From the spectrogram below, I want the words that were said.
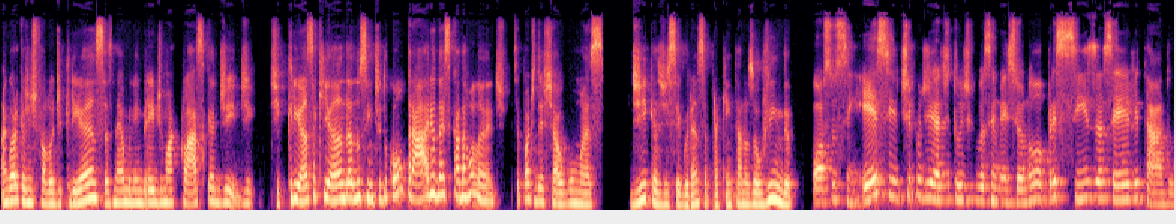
Agora que a gente falou de crianças, né? Eu me lembrei de uma clássica de, de, de criança que anda no sentido contrário da escada rolante. Você pode deixar algumas dicas de segurança para quem está nos ouvindo? Posso sim. Esse tipo de atitude que você mencionou precisa ser evitado.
